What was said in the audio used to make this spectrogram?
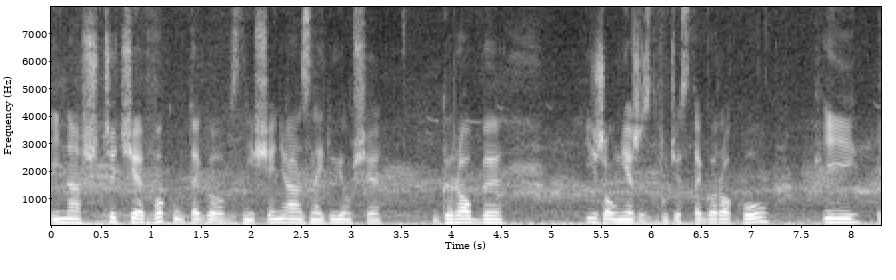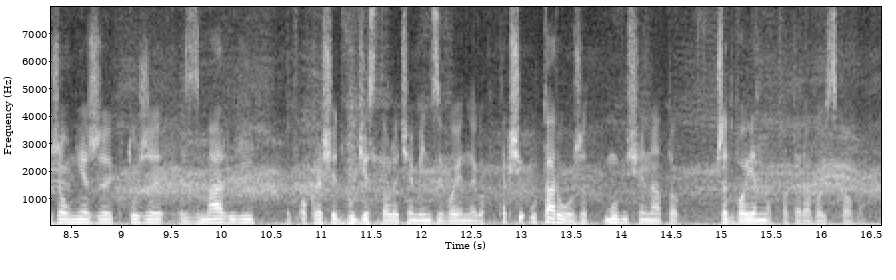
i na szczycie wokół tego wzniesienia znajdują się groby i żołnierzy z 20 roku i żołnierzy, którzy zmarli w okresie dwudziestolecia międzywojennego. Tak się utarło, że mówi się na to przedwojenna kwatera wojskowa.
